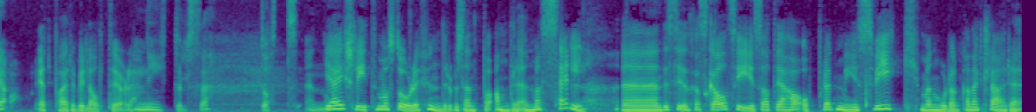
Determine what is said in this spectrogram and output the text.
Ja. Et par vil alltid gjøre det. Nytelse.no. Jeg sliter med å stole 100% på andre enn meg selv. Eh, Det skal sies at jeg har opplevd mye svik, men hvordan kan jeg klare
